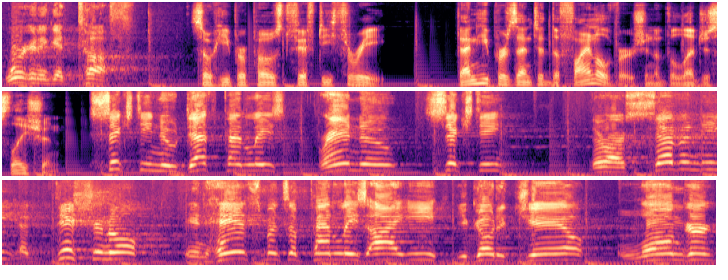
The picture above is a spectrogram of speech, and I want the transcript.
We're going to get tough. So he proposed 53. Then he presented the final version of the legislation 60 new death penalties, brand new, 60. There are 70 additional enhancements of penalties, i.e., you go to jail longer.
